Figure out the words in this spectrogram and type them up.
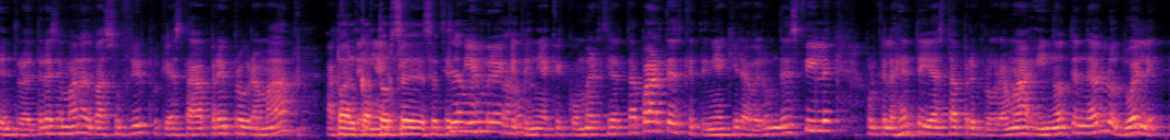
dentro de tres semanas va a sufrir porque ya está preprogramada Para el tenía 14 que- de septiembre, que ajá. tenía que comer cierta parte, que tenía que ir a ver un desfile, porque la gente ya está preprogramada y no tenerlo duele,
